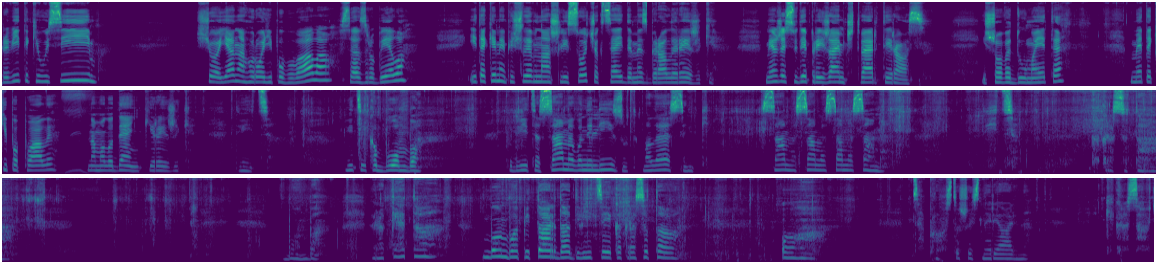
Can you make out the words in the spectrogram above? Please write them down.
Привітики усім! Що, я на городі побувала, все зробила. І таки ми пішли в наш лісочок, цей, де ми збирали рижики. Ми вже сюди приїжджаємо четвертий раз. І що ви думаєте? Ми таки попали на молоденькі рижики. Дивіться. Дивіться, яка бомба. Подивіться, саме вони лізуть, малесенькі. Саме, саме, саме, саме. Дивіться, яка красота. Бомба. Ракета. Бомба, петарда. Дивіться, яка красота. О, це просто щось нереальне. Які красавчики.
